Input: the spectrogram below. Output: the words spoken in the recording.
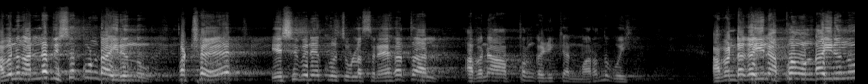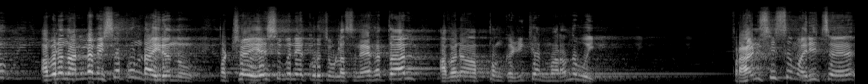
അവന് നല്ല വിശപ്പുണ്ടായിരുന്നു. പക്ഷേ യേശുവിനെ കുറിച്ചുള്ള സ്നേഹത്താൽ അവൻ ആ അപ്പം കഴിക്കാൻ മറന്നുപോയി. അവന്റെ കയ്യിൽ അപ്പം ഉണ്ടായിരുന്നു അവന് നല്ല വിശപ്പുണ്ടായിരുന്നു. പക്ഷേ യേശുവിനെ കുറിച്ചുള്ള സ്നേഹത്താൽ അവൻ ആ അപ്പം കഴിക്കാൻ മറന്നുപോയി. ഫ്രാൻസിസ് മരിച്ച്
